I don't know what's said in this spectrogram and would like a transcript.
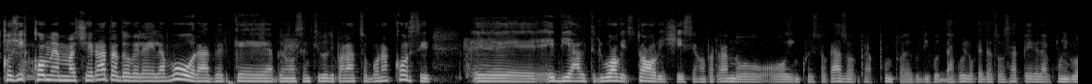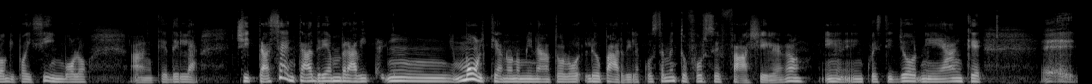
Così come a Macerata dove lei lavora, perché abbiamo sentito di Palazzo Bonaccorsi eh, e di altri luoghi storici, stiamo parlando in questo caso appunto da, di, da, quello che è dato sapere da alcuni luoghi poi simbolo anche della città. Senta Adrian Bravi, mh, mm, molti hanno nominato Leopardi, l'accostamento forse è facile no? in, in questi giorni e anche eh,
